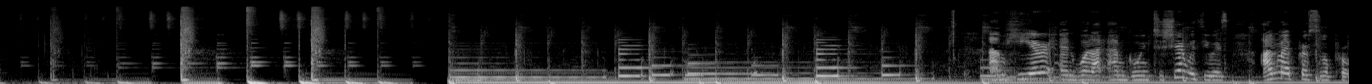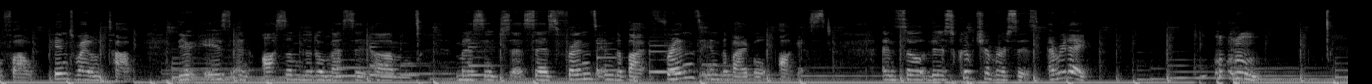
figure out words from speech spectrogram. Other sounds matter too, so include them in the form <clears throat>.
And what I, am going to share with you is on my personal profile, pinned right on the top, there is an awesome little message um, message that says "Friends in the Bi- Friends in the Bible August," and so there's scripture verses every day. <clears throat>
